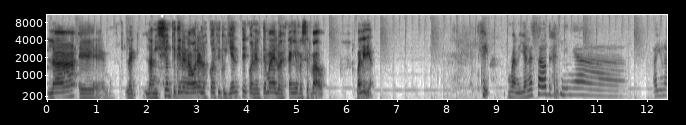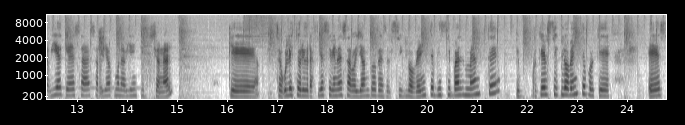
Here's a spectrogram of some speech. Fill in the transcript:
la, eh, la, la misión que tienen ahora los constituyentes con el tema de los escaños reservados. Valeria. Sí, bueno, y en esa otra línea hay una vía que se ha desarrollado como una vía institucional que según la historiografía se viene desarrollando desde el siglo XX principalmente. ¿Y por qué el siglo XX? Porque es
